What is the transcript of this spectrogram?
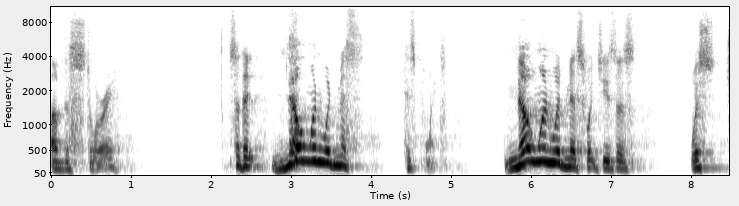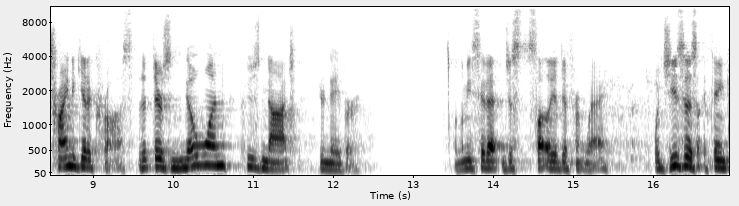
of the story so that no one would miss his point. No one would miss what Jesus was trying to get across that there's no one who's not your neighbor. Well, let me say that in just slightly a different way. What Jesus, I think,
